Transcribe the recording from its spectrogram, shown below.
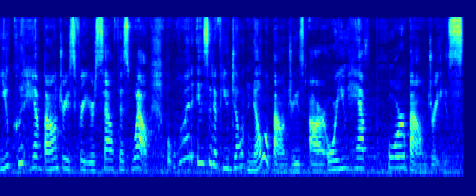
you could have boundaries for yourself as well but what is it if you don't know what boundaries are or you have poor boundaries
